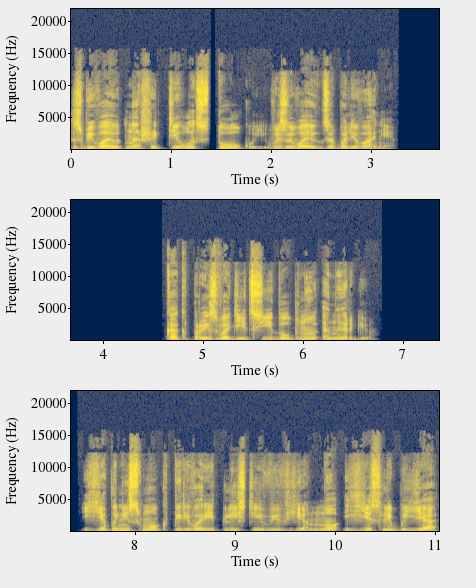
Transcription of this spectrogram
сбивают наше тело с толку и вызывают заболевания. Как производить съедобную энергию? Я бы не смог переварить листья вивьен, но если бы я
